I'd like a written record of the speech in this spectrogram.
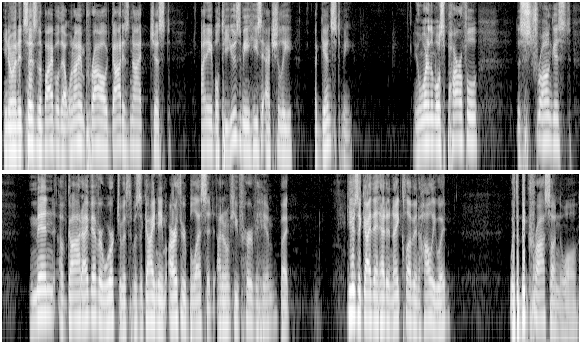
You know, and it says in the Bible that when I am proud, God is not just unable to use me, He's actually against me. You know, one of the most powerful, the strongest men of God I've ever worked with was a guy named Arthur Blessitt. I don't know if you've heard of him, but he was a guy that had a nightclub in Hollywood. with a big cross on the wall.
